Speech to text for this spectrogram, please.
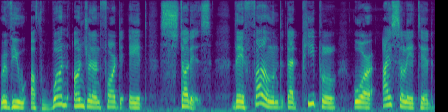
review of 148 studies, they found that people who are isolated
